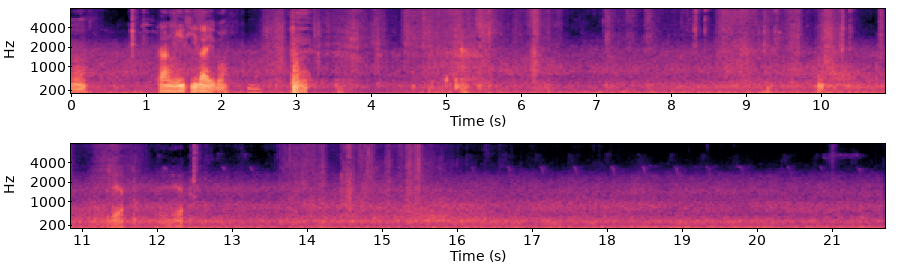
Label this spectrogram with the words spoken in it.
อืมทางนี้ที่ไรบ่เดี๋ยวเดี๋ยวอืม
